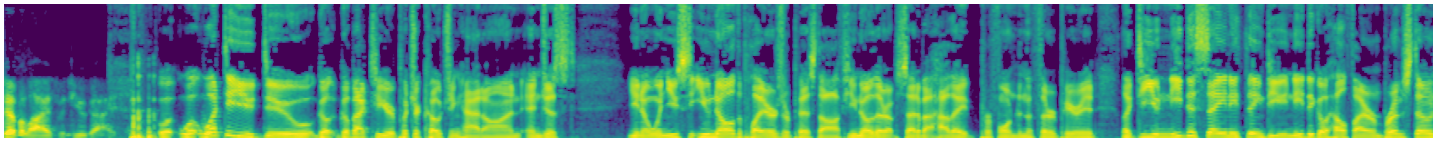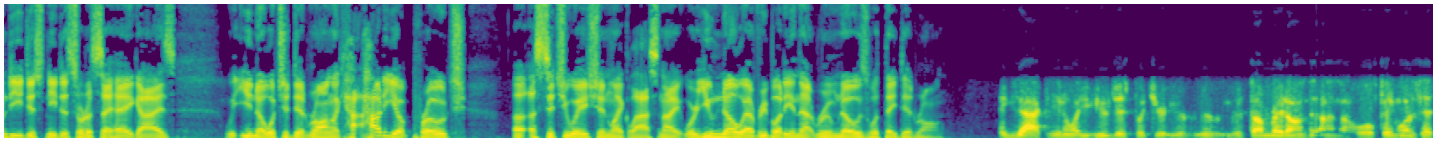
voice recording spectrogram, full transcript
civilized with you guys. What, what, what do you do? Go go back to your put your coaching hat on and just you know when you see you know the players are pissed off. You know they're upset about how they performed in the third period. Like, do you need to say anything? Do you need to go hellfire and brimstone? Do you just need to sort of say, "Hey guys, you know what you did wrong"? Like, how, how do you approach a, a situation like last night where you know everybody in that room knows what they did wrong? Exactly. You know what? You, you just put your, your your your thumb right on the on the whole thing. Was that?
